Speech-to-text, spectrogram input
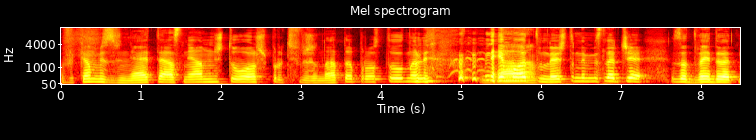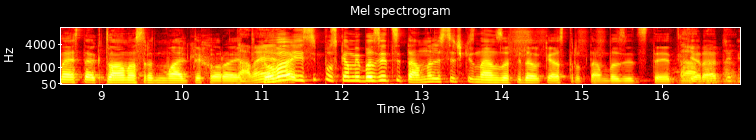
Викам, извиняйте, аз нямам нищо лошо против жената, просто, нали, не е Да, моето да. нещо, не мисля, че за 2019 е актуална сред младите хора е Да, бе. такова и си пускам и базици там, нали, всички знаем за Фидел Кастро, там базиците и Да, такива да, работи. да, да.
